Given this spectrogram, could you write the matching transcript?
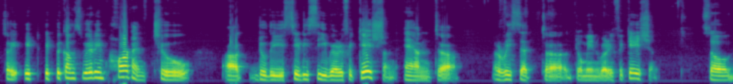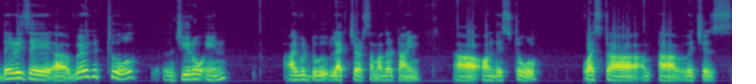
So it, it becomes very important to Uh, do the CDC verification and uh, reset uh, domain verification. So there is a, a, very good tool, Zero In. I would do lecture some other time uh, on this tool, Quest, um, which is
